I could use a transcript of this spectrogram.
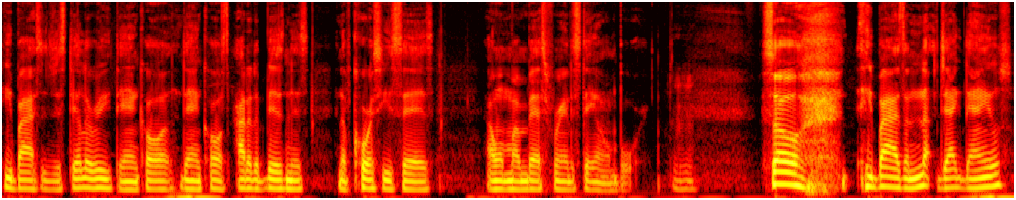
he buys the distillery, Dan calls Dan calls out of the business, and of course he says, I want my best friend to stay on board. Mm-hmm. So he buys a Jack Daniels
